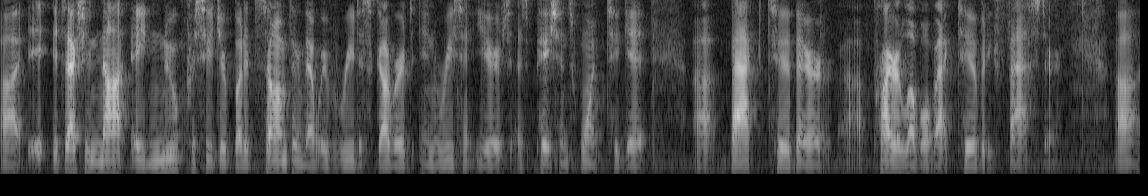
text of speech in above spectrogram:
Uh, it, it's actually not a new procedure, but it's something that we've rediscovered in recent years as patients want to get back to their prior level of activity faster. Uh,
